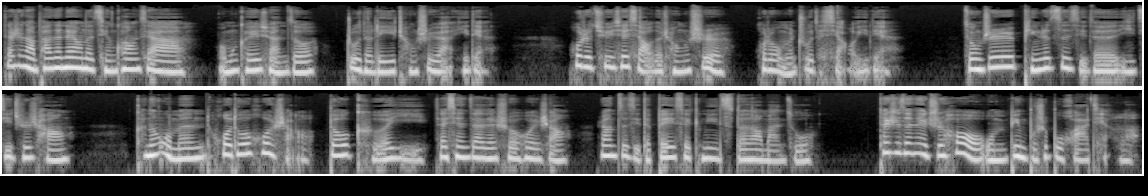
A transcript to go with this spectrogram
但是哪怕在那样的情况下，我们可以选择。住的离城市远一点，或者去一些小的城市，或者我们住的小一点。总之，凭着自己的一技之长，可能我们或多或少都可以在现在的社会上让自己的 basic needs 得到满足。但是在那之后，我们并不是不花钱了。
